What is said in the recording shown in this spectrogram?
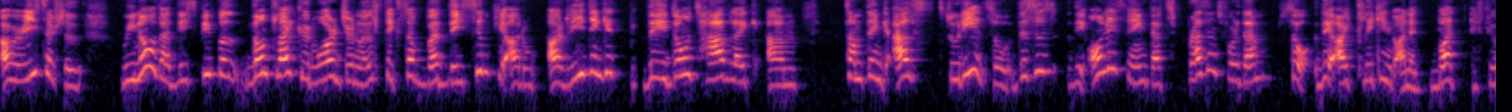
our researchers. We know that these people don't like your war journalistic stuff, but they simply are, are reading it. They don't have like, um, something else to read. So this is the only thing that's present for them. So they are clicking on it. But if you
